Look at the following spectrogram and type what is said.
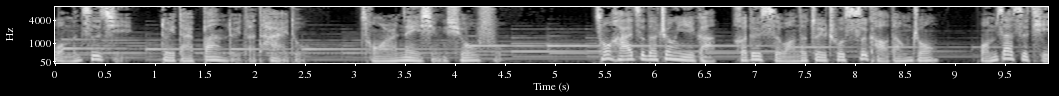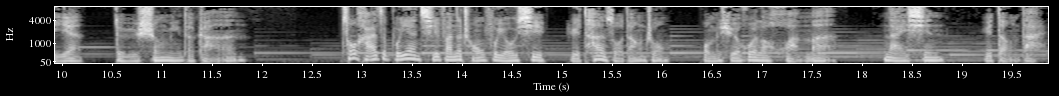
我们自己对待伴侣的态度，从而内省修复。从孩子的正义感和对死亡的最初思考当中，我们再次体验对于生命的感恩。从孩子不厌其烦的重复游戏与探索当中，我们学会了缓慢、耐心与等待。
